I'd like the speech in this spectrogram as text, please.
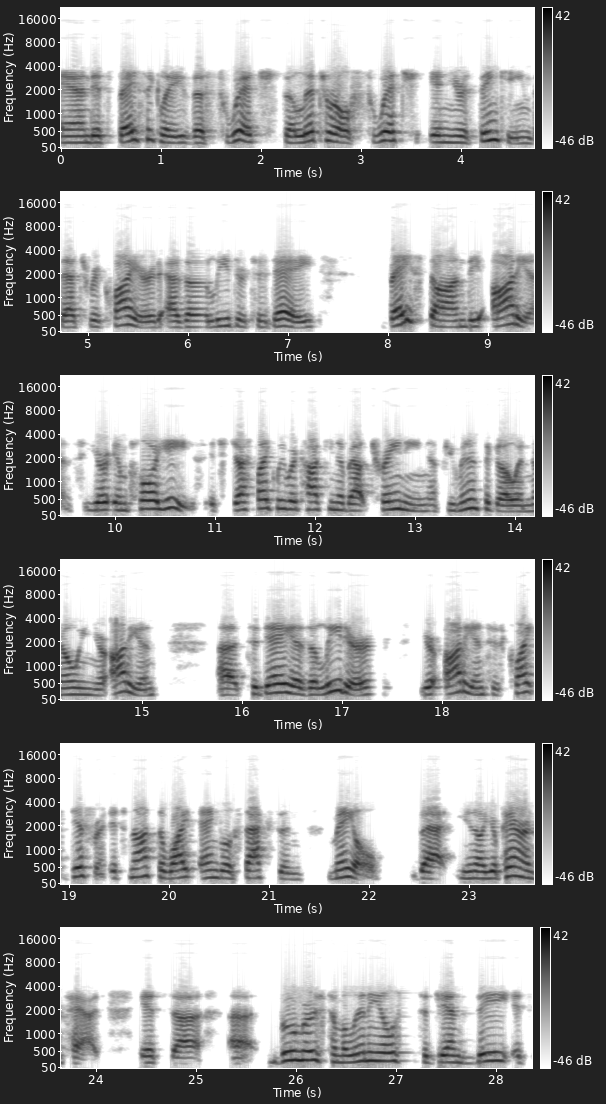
And it's basically the switch, the literal switch in your thinking that's required as a leader today based on the audience, your employees. It's just like we were talking about training a few minutes ago and knowing your audience. Uh, today as a leader, your audience is quite different. It's not the white Anglo-Saxon male that, you know, your parents had. It's, uh, uh, boomers to millennials to Gen Z. It's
